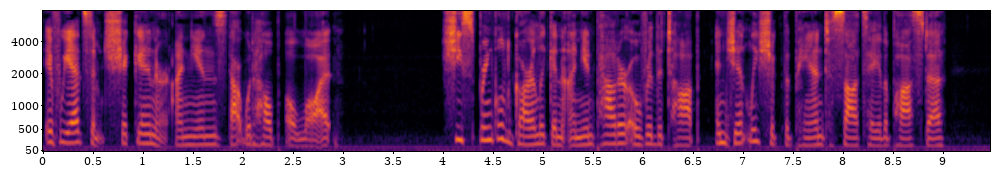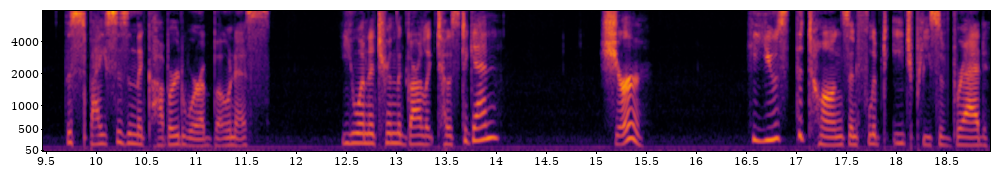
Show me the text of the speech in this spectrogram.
If we had some chicken or onions, that would help a lot. She sprinkled garlic and onion powder over the top and gently shook the pan to saute the pasta. The spices in the cupboard were a bonus. You want to turn the garlic toast again? Sure. He used the tongs and flipped each piece of bread,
